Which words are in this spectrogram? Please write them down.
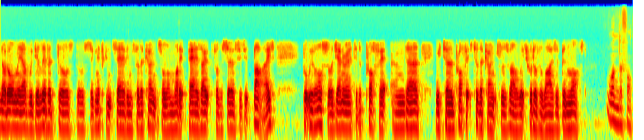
not only have we delivered those those significant savings for the council on what it pays out for the services it buys, but we've also generated a profit and uh, returned profits to the council as well, which would otherwise have been lost. Wonderful,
